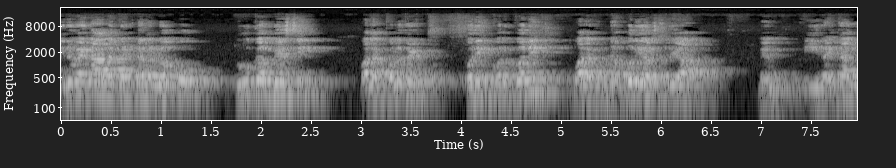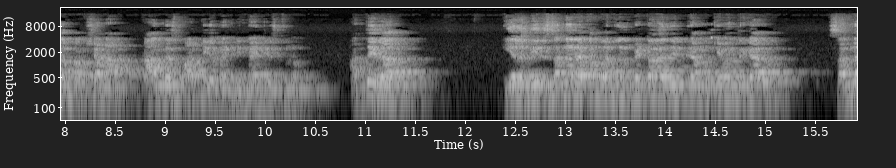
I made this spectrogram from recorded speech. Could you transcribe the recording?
ఇరవై నాలుగు గంటల లోపు తూకం వేసి వాళ్ళ కొలత కొని కొనుక్కొని వాళ్ళకు డబ్బులు ఇవ్వాల్సిందిగా మేము ఈ రైతాంగం పక్షాన కాంగ్రెస్ పార్టీగా మేము డిమాండ్ చేస్తున్నాం. అంతేకాదు ఇలా మీరు సన్న రకం వడ్లను పెట్టాలని చెప్పిన ముఖ్యమంత్రి గారు సన్న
